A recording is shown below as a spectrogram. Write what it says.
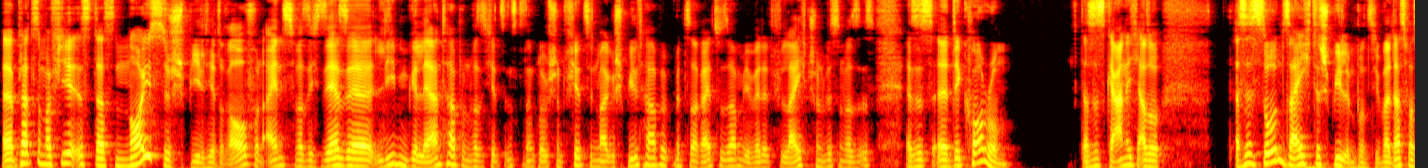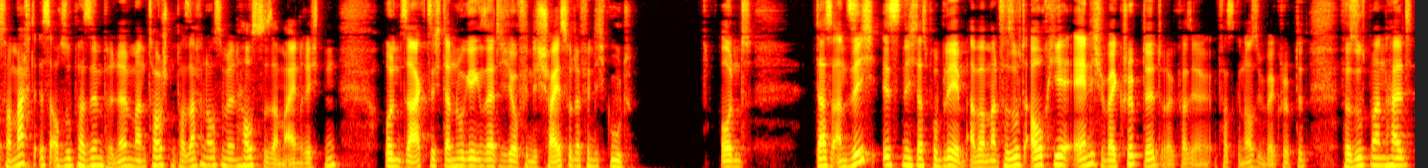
Äh, Platz Nummer 4 ist das neueste Spiel hier drauf und eins, was ich sehr, sehr lieben gelernt habe und was ich jetzt insgesamt, glaube ich, schon 14 Mal gespielt habe mit Sarai zusammen. Ihr werdet vielleicht schon wissen, was es ist. Es ist äh, Decorum. Das ist gar nicht, also das ist so ein seichtes Spiel im Prinzip, weil das, was man macht, ist auch super simpel. Ne? Man tauscht ein paar Sachen aus und will ein Haus zusammen einrichten und sagt sich dann nur gegenseitig, oh, finde ich scheiße oder finde ich gut. Und das an sich ist nicht das Problem, aber man versucht auch hier, ähnlich wie bei Cryptid, oder quasi fast genauso wie bei Cryptid, versucht man halt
